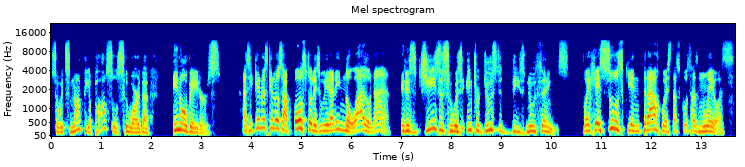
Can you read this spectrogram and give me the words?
So it's not the apostles who are the innovators. Así que no es que los apóstoles hubieran innovado nada. It is Jesus who has introduced these new things. Fue Jesús quien trajo estas cosas nuevas.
